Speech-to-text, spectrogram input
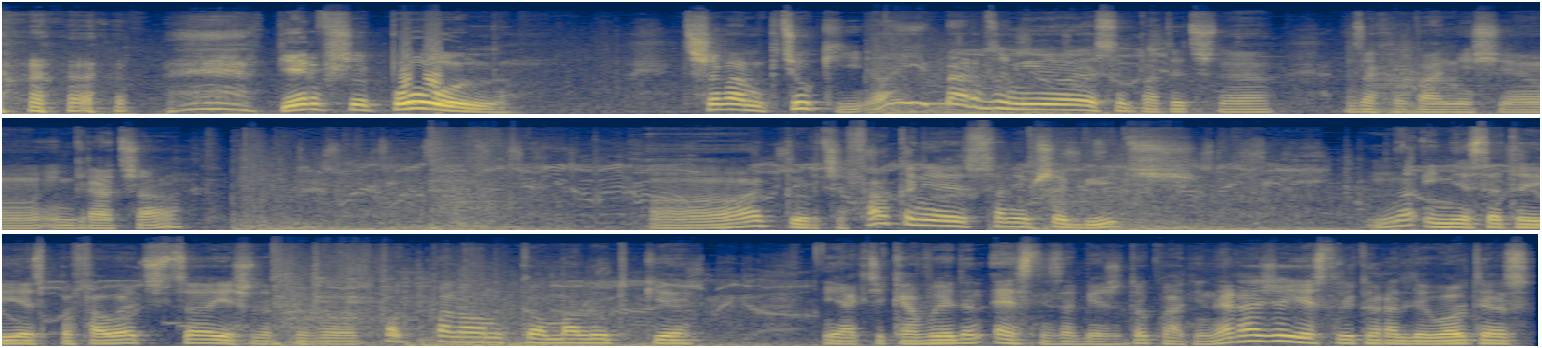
Pierwszy pól. Trzymam kciuki. No i bardzo miłe, sympatyczne zachowanie się gracza. O kurczę, fałka nie jest w stanie przebić. No i niestety jest po fałeczce. Jeszcze dodatkowo podpalonko malutkie. Jak ciekawy 1S nie zabierze, dokładnie. Na razie jest tylko Radio Walters,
